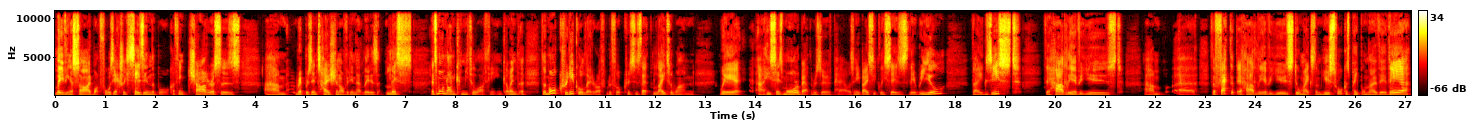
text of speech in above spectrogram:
leaving aside what Fawsey actually says in the book, I think Charteris's um, representation of it in that letter is less – it's more non-committal, I think. I mean, the, the, more critical letter I would have thought, Chris, is that later one where uh, he says more about the reserve powers, and he basically says they're real, they exist, they're hardly ever used. Um, uh, the fact that they're hardly ever used still makes them useful because people know they're there,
